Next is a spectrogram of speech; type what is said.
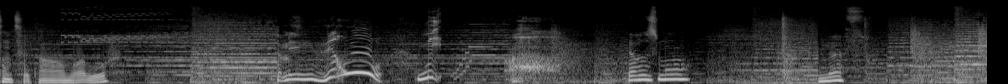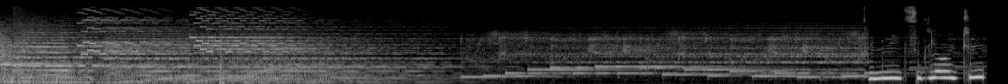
67, hein, bravo. Mais zéro! Mais... Oh, sérieusement? 9 lui, fait de la récup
